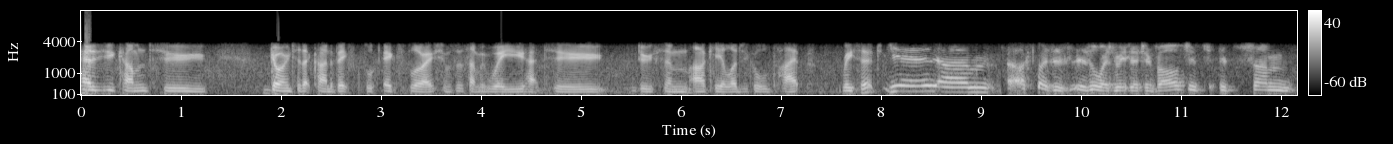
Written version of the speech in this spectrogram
How did you come to go to that kind of exp- exploration? Was it something where you had to do some archaeological type research? Yeah, um, I suppose there's, there's, always research involved. It's it's um,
